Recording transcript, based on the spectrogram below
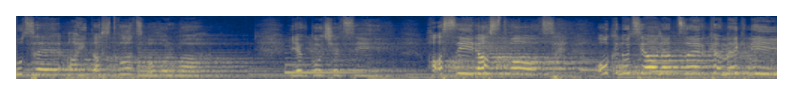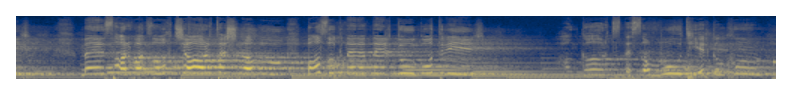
գուցե այդ Աստված ողորմա, եւ գոչեցի, հասիր Աստված, օգնությանը ձերքը մեկնիր, մեզ հարվածող չար թշնամու բազուկները Տեր դու կոտրիր։ Հանկարծ տեսա մութ երկնքում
